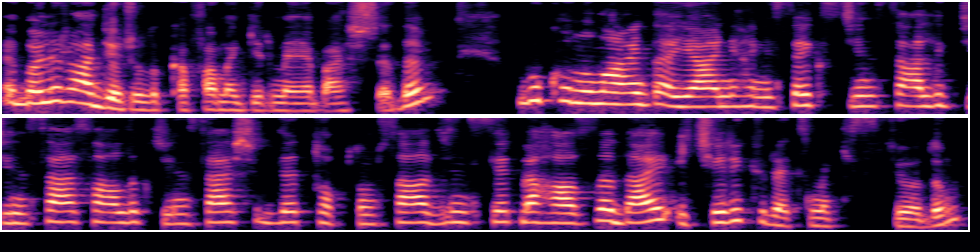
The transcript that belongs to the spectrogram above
ve böyle radyoculuk kafama girmeye başladı. Bu konularda yani hani seks, cinsellik, cinsel sağlık, cinsel şiddet, toplumsal cinsiyet ve hazla dair içerik üretmek istiyordum.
